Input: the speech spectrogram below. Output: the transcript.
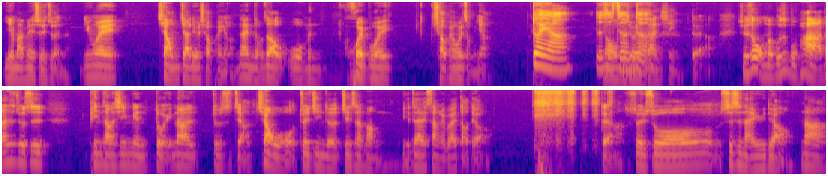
也蛮没水准的，因为。像我们家里有小朋友，那你怎么知道我们会不会小朋友会怎么样？对啊，这是真的。担心，对啊，所以说我们不是不怕啦，但是就是平常心面对，那就是这样。像我最近的健身房也在上礼拜倒掉了，对啊，所以说世事难预料，那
